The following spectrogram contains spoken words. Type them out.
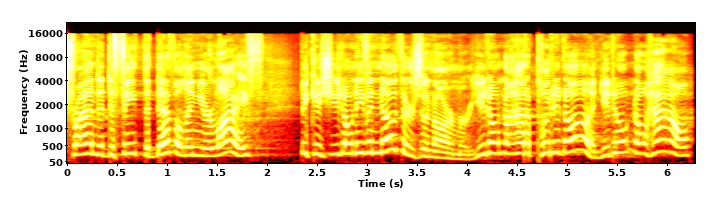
trying to defeat the devil in your life because you don't even know there's an armor. You don't know how to put it on. You don't know how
